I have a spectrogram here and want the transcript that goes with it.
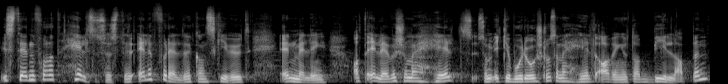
istedenfor at helsesøster eller foreldre kan skrive ut en melding. At elever som, helt, som ikke bor i Oslo, som er helt avhengig av billappen,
